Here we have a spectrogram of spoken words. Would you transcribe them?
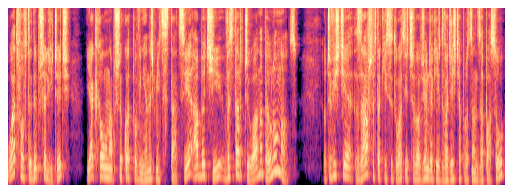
Łatwo wtedy przeliczyć, jaką na przykład powinieneś mieć stację, aby ci wystarczyła na pełną noc. Oczywiście zawsze w takiej sytuacji trzeba wziąć jakieś 20% zapasu,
